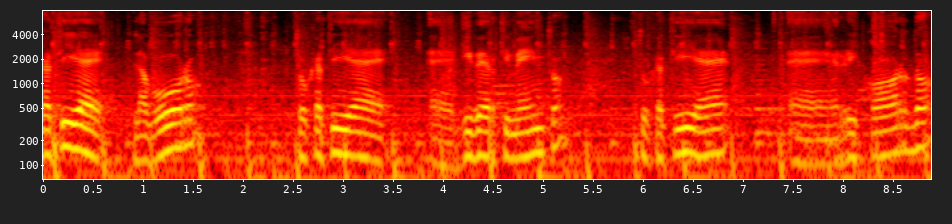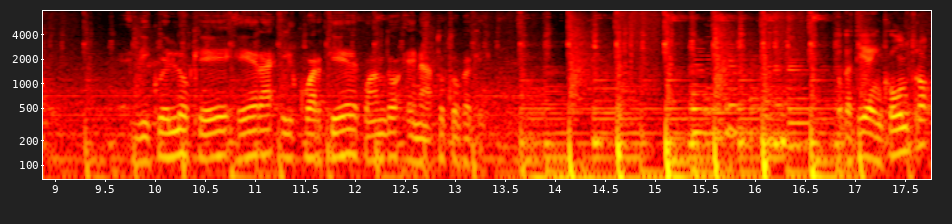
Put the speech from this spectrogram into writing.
Toccati è lavoro, Toccati è, è divertimento, Toccati è, è ricordo di quello che era il quartiere quando è nato Toccati. Toccati è incontro,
